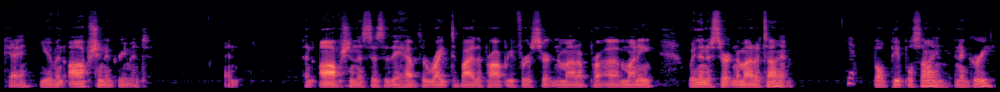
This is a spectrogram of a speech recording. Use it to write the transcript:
Okay, you have an option agreement, and an option that says that they have the right to buy the property for a certain amount of pro- uh, money within a certain amount of time. Yep. Both people sign and agree.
